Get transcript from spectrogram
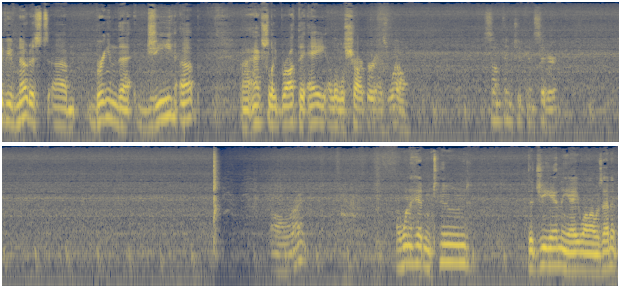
Of you have noticed um, bringing the G up uh, actually brought the A a little sharper as well something to consider. All right. I went ahead and tuned the G and the A while I was at it.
